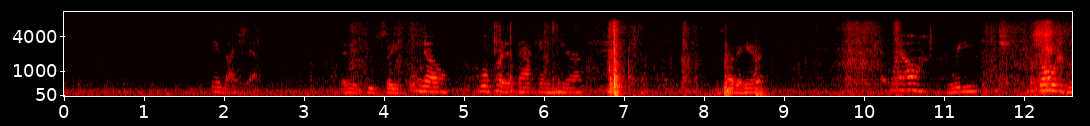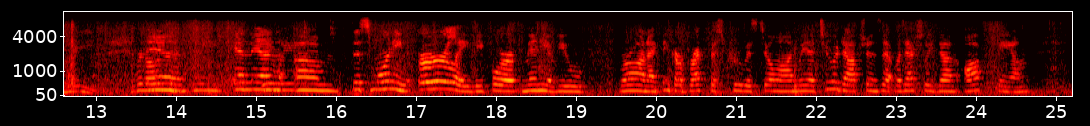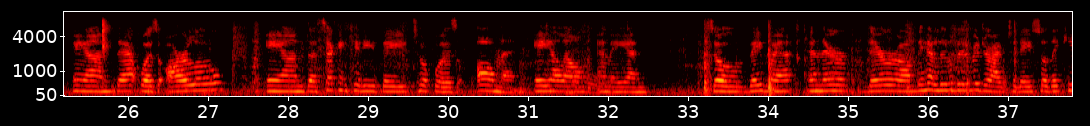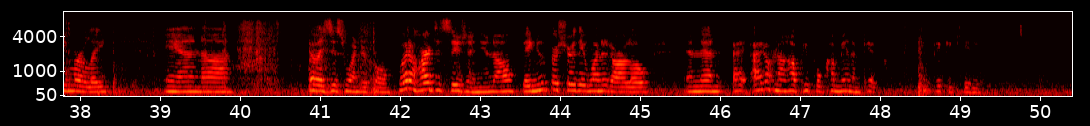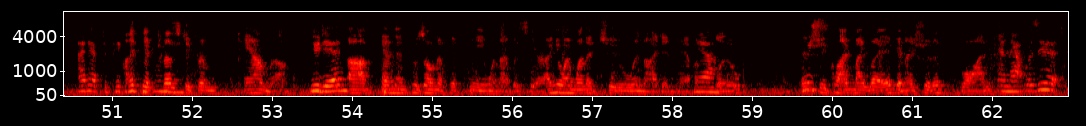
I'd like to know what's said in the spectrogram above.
They like that. Any too safe for? No, we'll put it back in here. Is that a hint? Well, We? So is we. Ever notice and, and then, um, this morning, early, before many of you were on, I think our breakfast crew was still on, we had two adoptions that was actually done off cam. And that was Arlo, and the second kitty they took was Allman, A-L-L-M-A-N. So they went, and they're, they're, um, they had a little bit of a drive today, so they came early. And, uh, it was just wonderful. What a hard decision, you know? They knew for sure they wanted Arlo, and then, I, I don't know how people come in and pick, pick a kitty. I'd have to pick I picked 20. Trusty from camera, You did? um, and then Puzona picked me when I was here. I knew I wanted to, and I didn't have Yeah. a clue. And We she s- climbed my leg and I should have gone. And that was it.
